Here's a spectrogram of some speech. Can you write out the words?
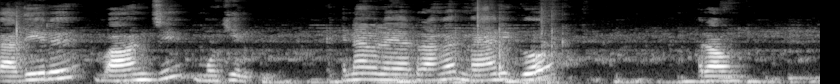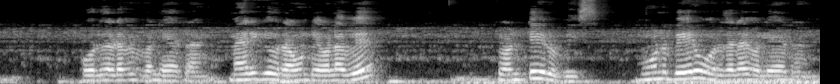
Kathir Vanji Mugil. என்ன விளையாடுறாங்க? மேரிகோ ரவுண்ட் ஒரு தடவை விளையாடுறாங்க. மேரிகோ ரவுண்ட் எவ்வளவு? டுவெண்ட்டி ருபீஸ் மூணு பேரும் ஒரு தடவை விளையாடுறாங்க.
